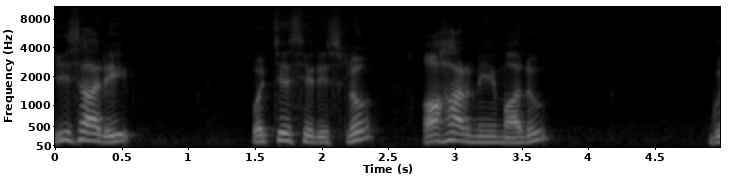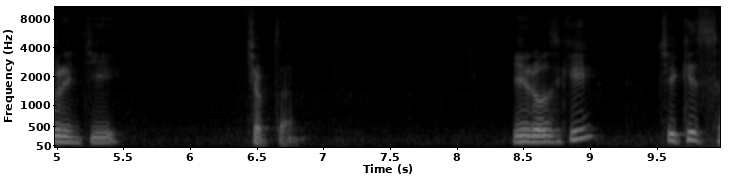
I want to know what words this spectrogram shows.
ఈసారి వచ్చే సిరీస్లో ఆహార నియమాలు గురించి చెప్తాను. ఈ రోజుకి చికిత్స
